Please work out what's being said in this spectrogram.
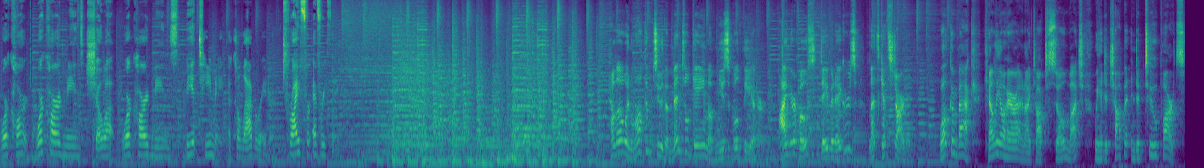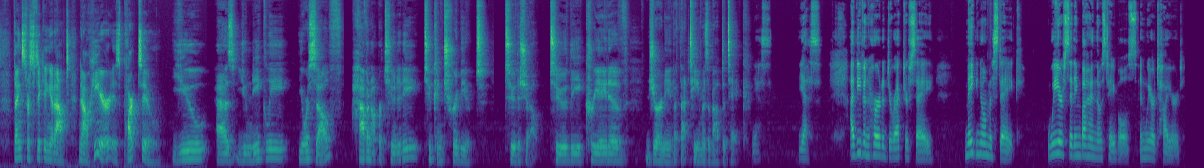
work hard. Work hard means show up. Work hard means be a teammate, a collaborator. Try for everything. Hello and welcome to the mental game of musical theater. I'm your host, David Eggers. Let's get started. Welcome back. Kelli O'Hara and I talked so much, we had to chop it into two parts. Thanks for sticking it out. Now, here is part two. You, as uniquely yourself, have an opportunity to contribute to the show, to the creative journey that that team is about to take. Yes. Yes. I've even heard a director say, make no mistake, we are sitting behind those tables and we are tired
